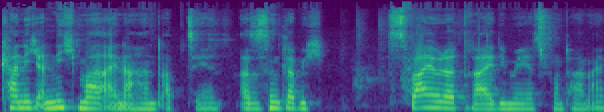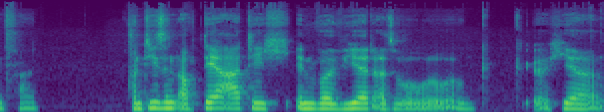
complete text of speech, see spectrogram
kann ich an nicht mal einer Hand abzählen. Also es sind, glaube ich, zwei oder drei, die mir jetzt spontan einfallen. Und die sind auch derartig involviert, also äh, hier,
